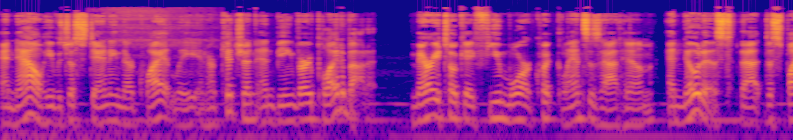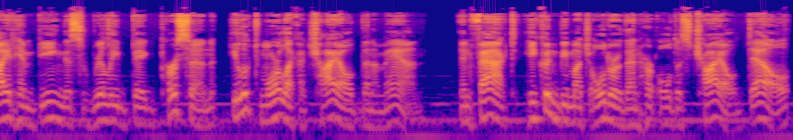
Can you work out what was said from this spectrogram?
and now he was just standing there quietly in her kitchen and being very polite about it. Mary took a few more quick glances at him and noticed that despite him being this really big person, he looked more like a child than a man. In fact, he couldn't be much older than her oldest child, Dell,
